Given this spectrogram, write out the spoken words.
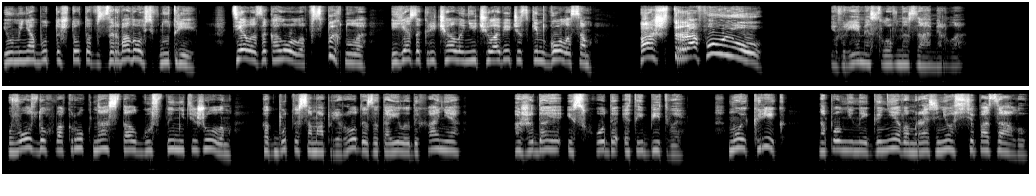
и у меня будто что-то взорвалось внутри. Тело закололо, вспыхнуло, и я закричала нечеловеческим голосом «Оштрафую!» И время словно замерло. Воздух вокруг нас стал густым и тяжелым, как будто сама природа затаила дыхание, ожидая исхода этой битвы. Мой крик, наполненный гневом, разнесся по залу.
